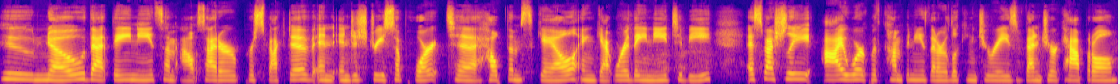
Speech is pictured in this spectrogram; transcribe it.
who know that they need some outsider perspective and industry support to help them scale and get where they need to be. Especially, I work with companies that are looking to raise venture capital.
